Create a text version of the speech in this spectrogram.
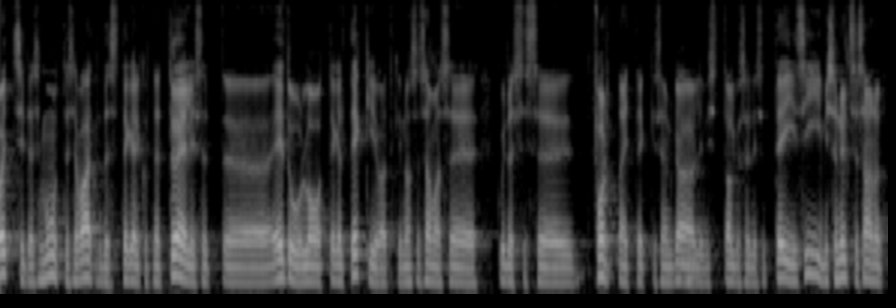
otsides ja muutes ja vahetades tegelikult need tõelised äh, edulood tegelikult tekivadki, noh, seesama see, kuidas siis see Fortnite tekkis, see on ka oli vist alguses oli see DayZ, mis on üldse saanud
